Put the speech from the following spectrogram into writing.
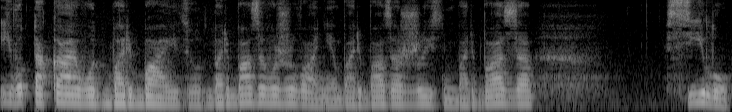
И вот такая вот борьба идет. Борьба за выживание, борьба за жизнь, борьба за силу.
